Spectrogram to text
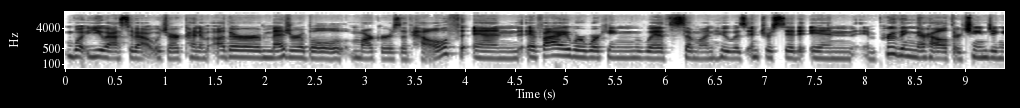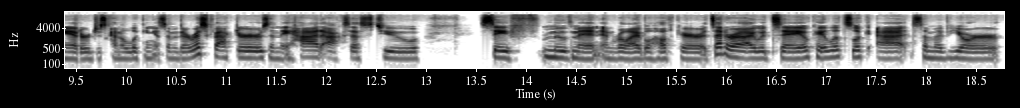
what you asked about, which are kind of other measurable markers of health. And if I were working with someone who was interested in improving their health or changing it or just kind of looking at some of their risk factors and they had access to safe movement and reliable healthcare, et cetera, I would say, okay, let's look at some of your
